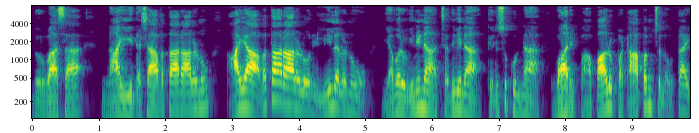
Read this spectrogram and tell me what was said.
దుర్వాస నా ఈ దశావతారాలను ఆయా అవతారాలలోని లీలలను ఎవరు వినినా చదివినా తెలుసుకున్నా వారి పాపాలు పటాపంచులవుతాయి.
